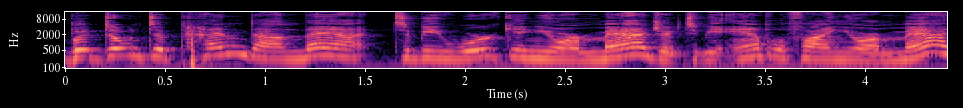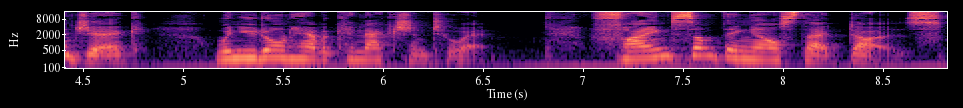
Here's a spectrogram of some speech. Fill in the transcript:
but don't depend on that to be working your magic, to be amplifying your magic when you don't have a connection to it. Find something else that does.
